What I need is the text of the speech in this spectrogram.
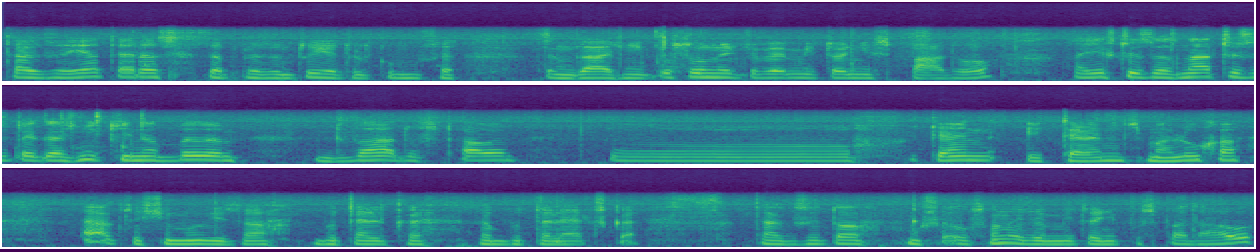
Także ja teraz zaprezentuję, tylko muszę ten gaźnik usunąć, żeby mi to nie spadło. A jeszcze zaznaczę, że te gaźniki nabyłem dwa, dostałem ten i ten z malucha, jak to się mówi, za butelkę, za buteleczkę. Także to muszę usunąć, żeby mi to nie pospadało.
